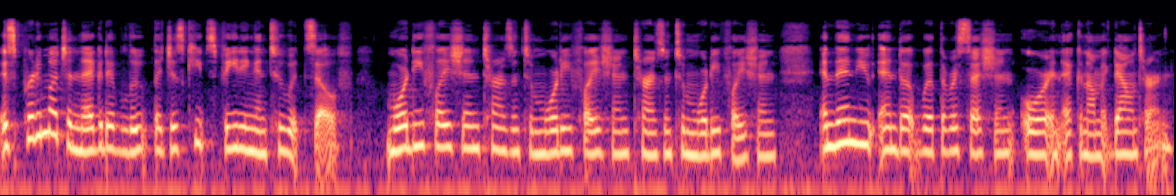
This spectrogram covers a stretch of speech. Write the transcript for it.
It's pretty much a negative loop that just keeps feeding into itself. More deflation turns into more deflation, turns into more deflation, and then you end up with a recession or an economic downturn.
